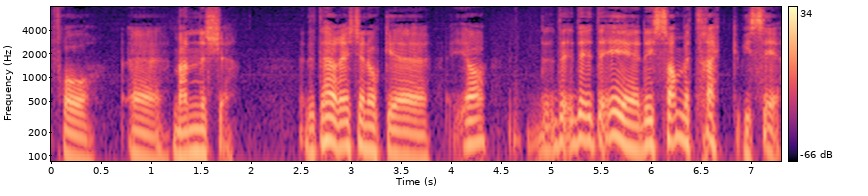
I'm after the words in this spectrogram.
fra eh, mennesket. Dette her er ikke noe Ja, det, det, det er de samme trekk vi ser.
